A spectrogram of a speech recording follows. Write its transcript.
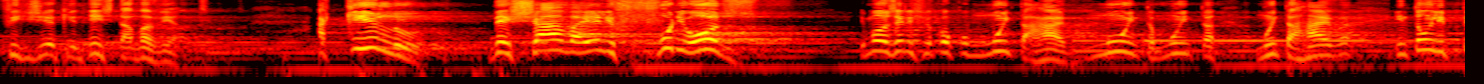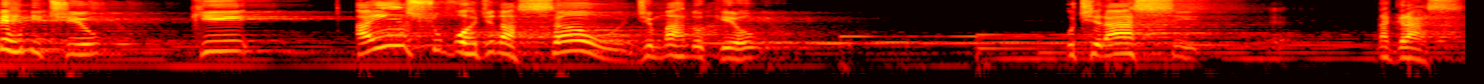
fingia que nem estava vendo. Aquilo deixava ele furioso. Irmãos, ele ficou com muita raiva, muita, muita, muita raiva. Então ele permitiu que a insubordinação de Mardoqueu o tirasse eh, da graça,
